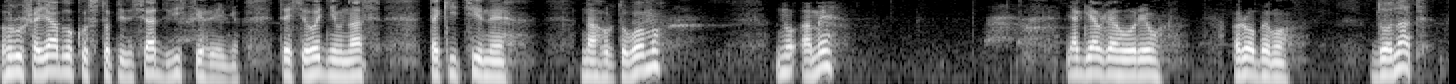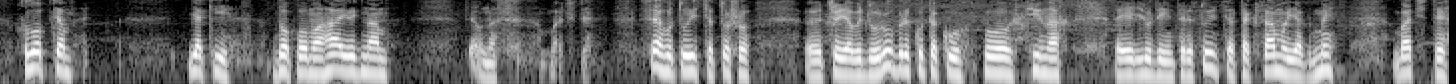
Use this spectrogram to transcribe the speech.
груша яблуко 150-200 гривень. Це сьогодні у нас такі ціни на гуртовому Ну, а ми, як я вже говорив, робимо донат хлопцям, які допомагають нам. Це у нас, бачите, все готується, то, що, е, я веду рубрику таку по цінах. Е, Люди інтересуються так само, як ми, бачите,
